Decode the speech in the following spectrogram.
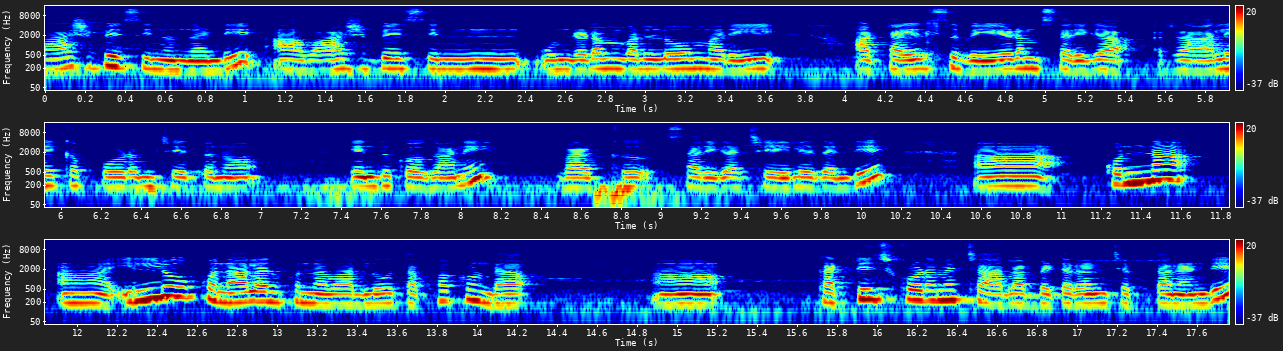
వాష్ బేసిన్ ఉందండి. ఆ వాష్ బేసిన్ ఉండడం వల్ల మరి ఆ టైల్స్ వేయడం సరిగా రాలేకపోవడం చేతనో ఎందుకో కానీ వర్క్ సరిగా చేయలేదండి. కొన్న ఇల్లు కొనాలనుకున్న వాళ్ళు తప్పకుండా కట్టించుకోవడమే చాలా బెటర్ అని చెప్తానండి.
